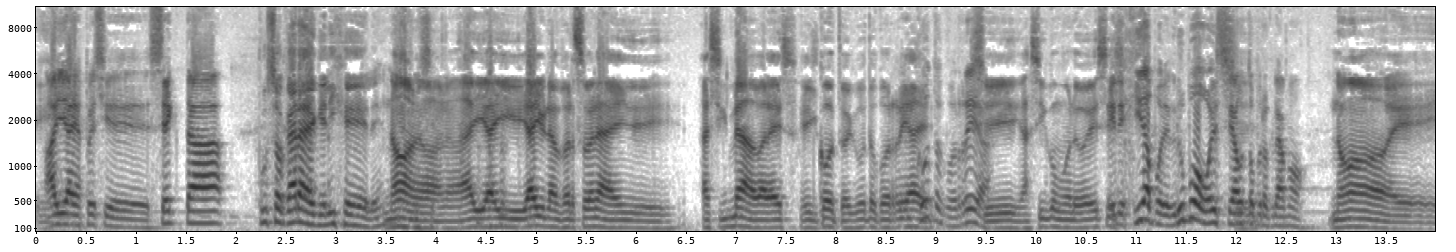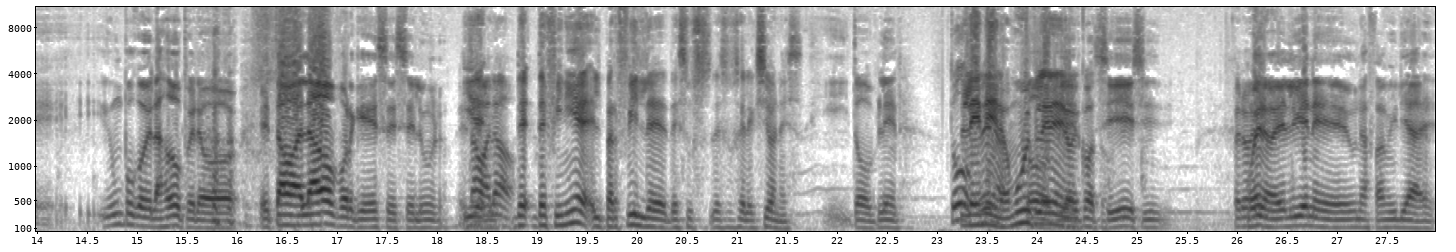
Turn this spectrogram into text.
Eh, ¿Hay, especie de secta? Puso cara de que elige él, ¿eh? No, no, no, hay, hay, hay una persona de- asignada para eso, el Coto, el Coto Correa. ¿El Coto Correa? Sí, así como lo es- ¿Elegida por el grupo o él se Sí. autoproclamó? No, eh, un poco de las dos, pero estaba al lado porque ese es el uno. Y Estaba de- al lado. de- definí el perfil de, de sus, de sus elecciones. Y todo pleno. Todo Plenero, plena. muy Todo plenero pleno. el Coto. Sí, sí. Pero bueno, él- él viene de una familia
